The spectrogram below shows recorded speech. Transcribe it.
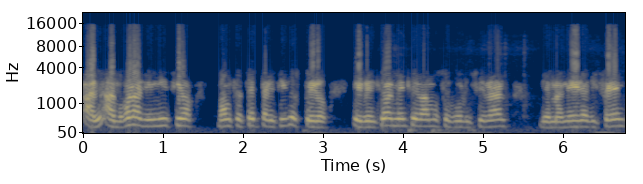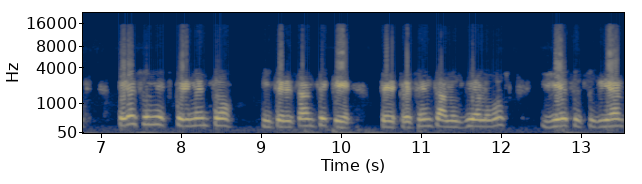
al, a lo mejor al inicio vamos a ser parecidos, pero eventualmente vamos a evolucionar de manera diferente. Pero es un experimento interesante que se presenta a los biólogos y es estudiar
